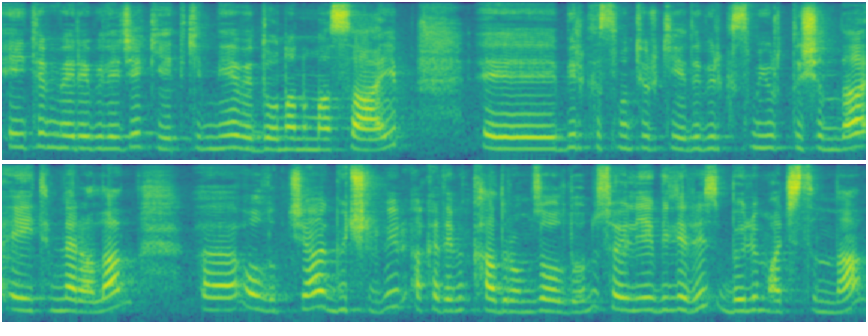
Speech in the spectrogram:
eğitim verebilecek yetkinliğe ve donanıma sahip bir kısmı Türkiye'de, bir kısmı yurt dışında eğitimler alan e, oldukça güçlü bir akademik kadromuz olduğunu söyleyebiliriz bölüm açısından.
